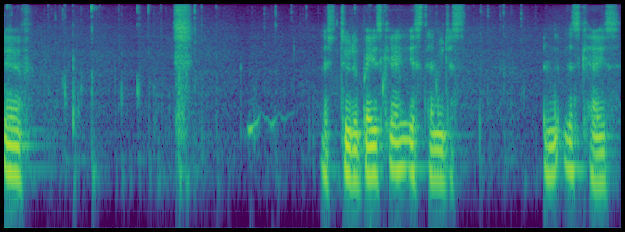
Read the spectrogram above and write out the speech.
if let's do the base case, then we just, in this case,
